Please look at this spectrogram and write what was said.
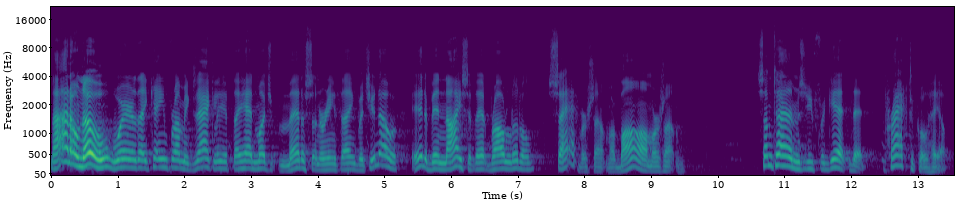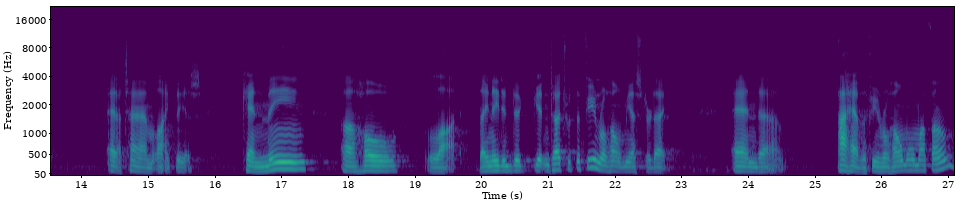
Now, I don't know where they came from exactly, if they had much medicine or anything, but you know, it'd have been nice if they had brought a little salve or something, or balm or something. Sometimes you forget that practical help at a time like this can mean a whole lot. They needed to get in touch with the funeral home yesterday. And uh, I have the funeral home on my phone,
